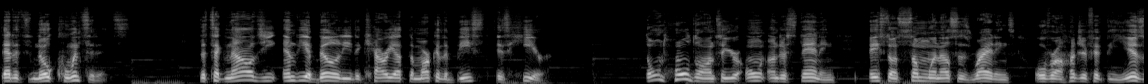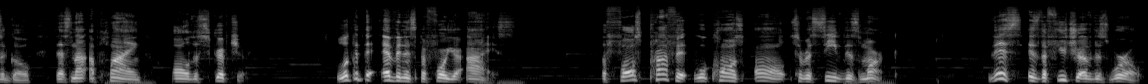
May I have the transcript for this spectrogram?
that it's no coincidence. The technology and the ability to carry out the mark of the beast is here. Don't hold on to your own understanding based on someone else's writings over 150 years ago that's not applying all the scripture. Look at the evidence before your eyes. The false prophet will cause all to receive this mark. This is the future of this world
